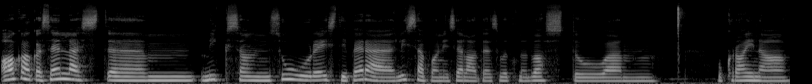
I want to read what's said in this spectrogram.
aga ka sellest, ähm, miks on suur Eesti pere Lissabonis elades võtnud vastu ähm, Ukraina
